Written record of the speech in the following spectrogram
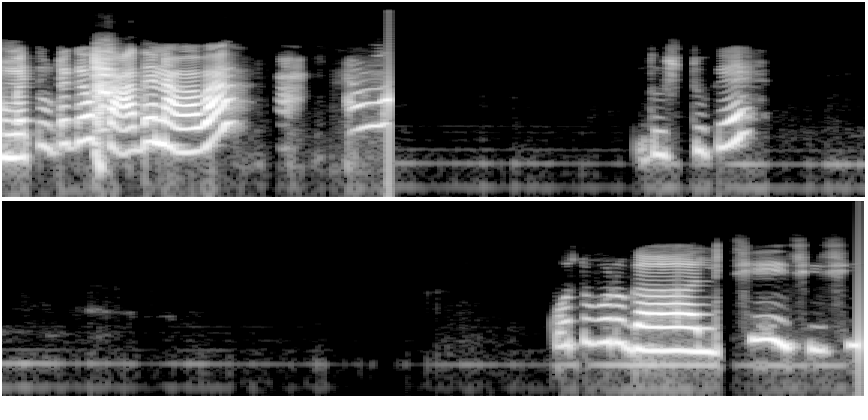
ঘুমেতে উঠে কেউ কাঁদে না বাবা। দুষ্টুকে কত বড় গাল। ছি ছি ছি।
